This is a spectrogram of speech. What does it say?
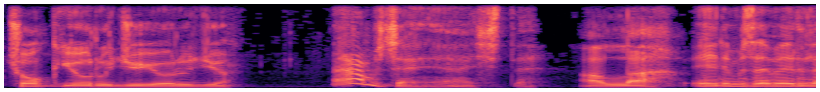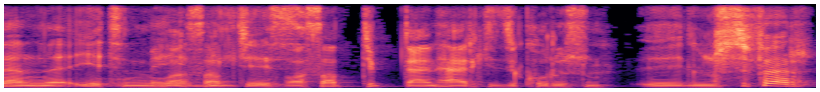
Çok yorucu yorucu. Ne yapacaksın ya işte. Allah Elimize verilenle yetinmeyi vasat, bileceğiz. vasat tipten herkesi korusun. E, Lucifer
